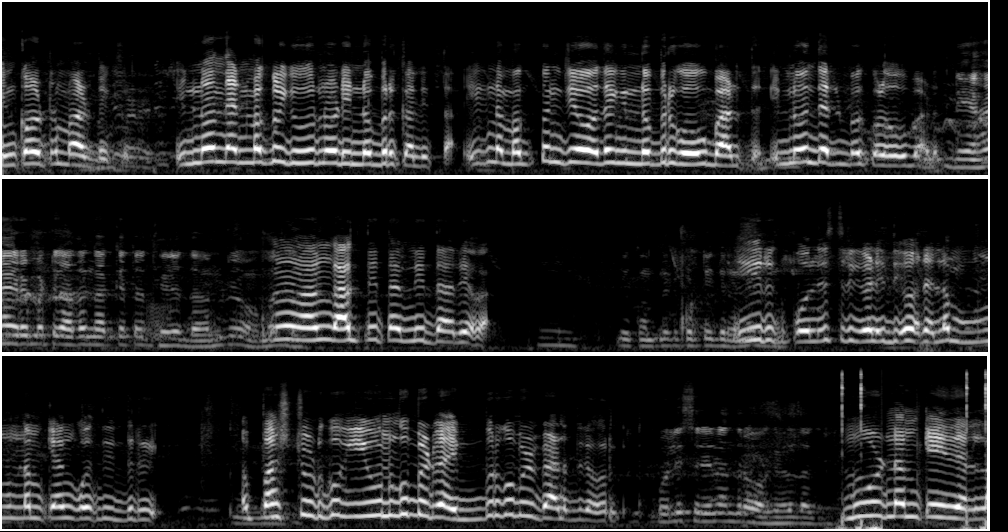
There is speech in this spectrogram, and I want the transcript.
ಎನ್ಕೌಂಟ್ರ್ ಮಾಡ್ಬೇಕು. ಇನ್ನೊಂದು ಹೆಣ್ಮಕ್ಳಿಗೆ ಇವ್ರು ನೋಡಿ ಇನ್ನೊಬ್ರು ಕಲಿತ. ಈಗ ನಮ್ಮ ಅಕ್ಕನ ಜೀವ ಹೋದಾಗ ಇನ್ನೊಬ್ರಿಗೆ ಹೋಗ್ಬಾರ್ದು. ಇನ್ನೊಂದು ಹೆಣ್ಮಕ್ಳು ಹೋಗ್ಬಾರ್ದು. ಹಂಗೆ ಆಗ್ತೈತೆ ಅಂದಿದ್ದಾರೆ ಅವ ನೀವು ಕಂಪ್ಲೇಂಟ್ ಕೊಟ್ಟಿದ್ರಿ ಈಗ ಪೊಲೀಸ್ರಿಗೆ ಹೇಳಿದ್ವಿ ಅವರೆಲ್ಲ ನಂಬಿಕೆ ಹಂಗೆ ಓದಿದ್ರಿ ಫಸ್ಟ್ ಹುಡುಗಿಗೆ ಇವನಿಗೂ ಬಿಡ್ಬ ಇಬ್ಬರಿಗೂ ಬಿಡ್ಬೇಡ್ದ್ರಿ ಅವ್ರಿಗೆ. ಪೊಲೀಸರು ಏನಂದ್ರೆ ಹೇಳ್ದಾಗ್ರಿ? ಮೂಢನಂಬಿಕೆ ಇದೆಲ್ಲ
